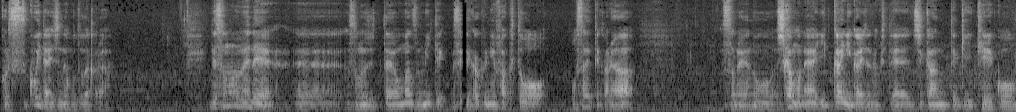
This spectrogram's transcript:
これすごい大事なことだから。でその上で、えー、その実態をまず見て正確にファクトを押さえてからそれのしかもね1回2回じゃなくて時間的傾向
